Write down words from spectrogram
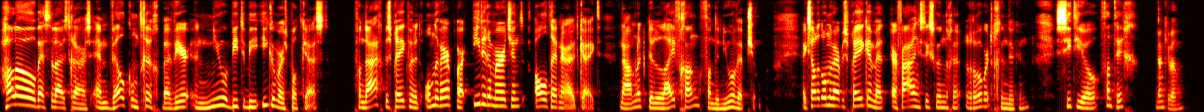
Hallo beste luisteraars en welkom terug bij weer een nieuwe B2B e-commerce podcast. Vandaag bespreken we het onderwerp waar iedere merchant altijd naar uitkijkt, namelijk de livegang van de nieuwe webshop. Ik zal het onderwerp bespreken met ervaringsdeskundige Robert Gundukken, CTO van TIG. Dankjewel.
